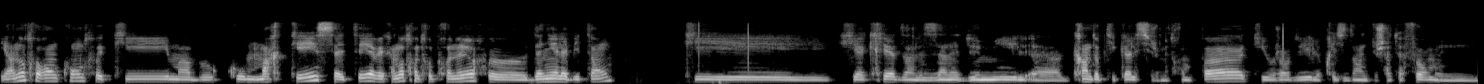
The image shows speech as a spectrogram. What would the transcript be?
Et une autre rencontre qui m'a beaucoup marqué, ça a été avec un autre entrepreneur, euh, Daniel Habitant, qui, qui a créé dans les années 2000 euh, Grand Optical, si je me trompe pas, qui est aujourd'hui le président du Châteauforme, une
